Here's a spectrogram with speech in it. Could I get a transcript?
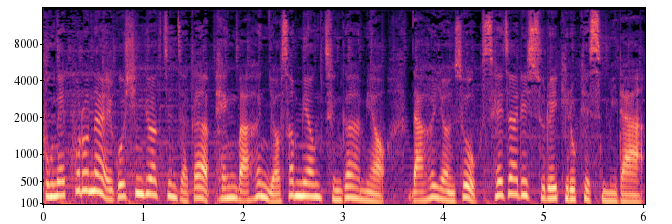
국내 코로나19 신규 확진자가 146명 증가하며 나흘 연속 세 자릿수를 기록했습니다.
